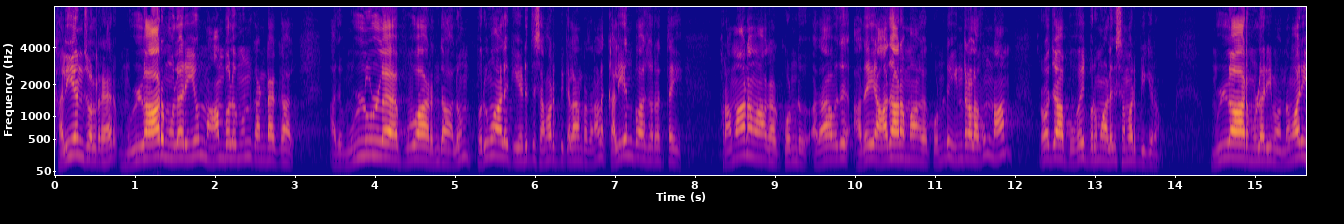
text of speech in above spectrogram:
கலியன் சொல்கிறார் முள்ளார் முளரியும் மாம்பழமும் கண்டக்கால் அது முள்ளுள்ள பூவாக இருந்தாலும் பெருமாளுக்கு எடுத்து சமர்ப்பிக்கலாம்ன்றதுனால கலியன் பாசுரத்தை பிரமாணமாக கொண்டு அதாவது அதை ஆதாரமாக கொண்டு இன்றளவும் நாம் ரோஜா பூவை பெருமாளுக்கு சமர்ப்பிக்கிறோம். முள்ளார் முளரியும் அந்த மாதிரி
